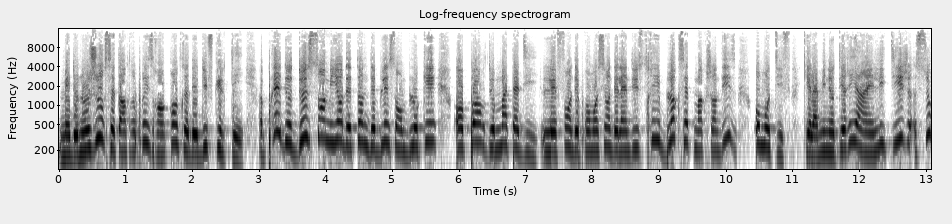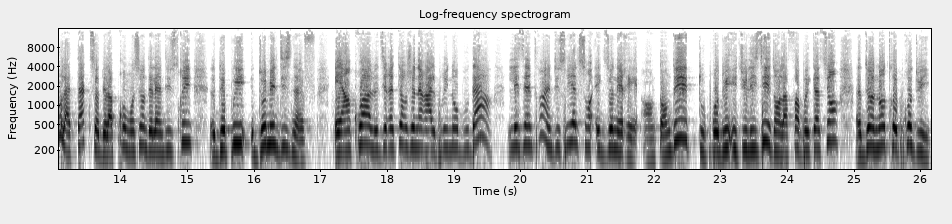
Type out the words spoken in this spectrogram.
Mais de nos jours, cette entreprise rencontre des difficultés. Près de 200 millions de tonnes de blé sont bloquées au port de Matadi dit, les fonds de promotion de l'industrie bloquent cette marchandise au motif que la minoterie a un litige sur la taxe de la promotion de l'industrie depuis 2019. Et en croire le directeur général Bruno Boudard, les intrants industriels sont exonérés? Entendez, tout produit utilisé dans la fabrication d'un autre produit.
